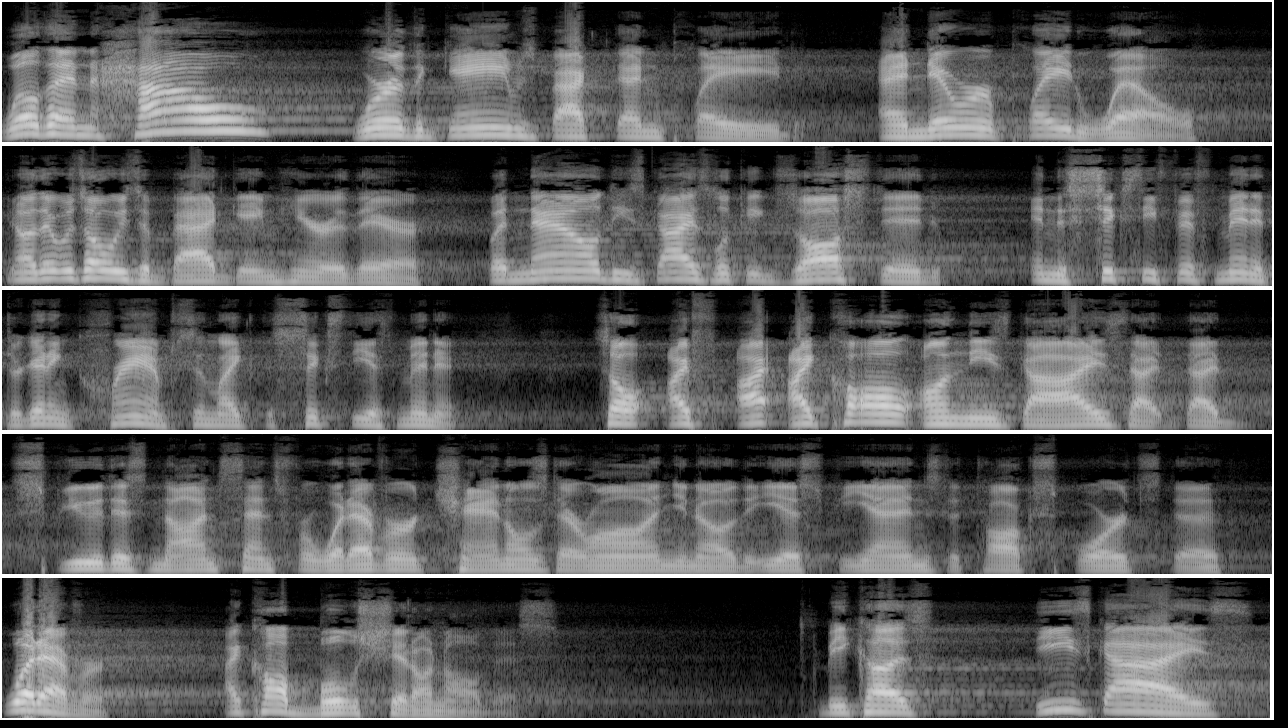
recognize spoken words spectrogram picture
Well, then, how were the games back then played? And they were played well you know, there was always a bad game here or there. But now these guys look exhausted in the 65th minute. They're getting cramps in like the 60th minute. So I, I, I call on these guys that, that spew this nonsense for whatever channels they're on, you know, the ESPNs, the Talk Sports, the whatever. I call bullshit on all this. Because these guys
